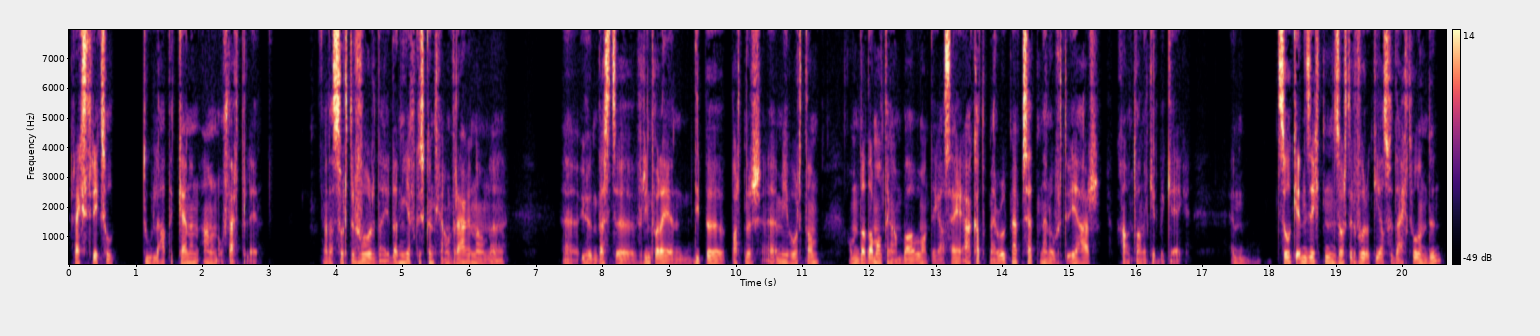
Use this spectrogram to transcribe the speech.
rechtstreeks wil toe laten kennen aan een offertelijn. Nou, dat zorgt ervoor dat je dat niet even kunt gaan vragen aan uh, uh, je beste vriend, waar je een diepe partner mee wordt dan, om dat allemaal te gaan bouwen, want hij gaat zeggen, ah, ik ga het op mijn roadmap zetten en over twee jaar gaan we het wel een keer bekijken. En zulke inzichten zorgt ervoor, oké, als we dat echt willen doen,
